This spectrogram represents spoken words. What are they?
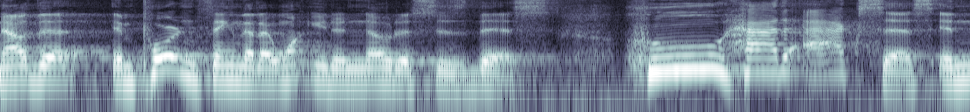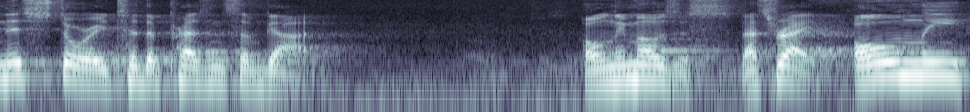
Now, the important thing that I want you to notice is this who had access in this story to the presence of God? Only Moses. That's right. Only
